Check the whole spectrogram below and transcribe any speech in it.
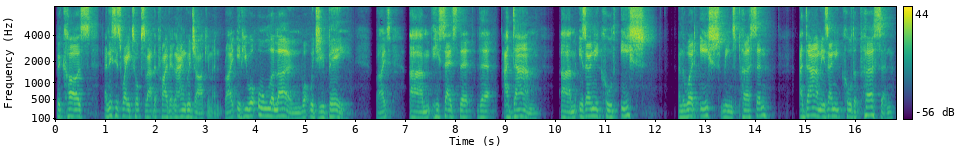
Because, and this is where he talks about the private language argument, right? If you were all alone, what would you be, right? Um, he says that, that Adam um, is only called Ish, and the word Ish means person. Adam is only called a person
